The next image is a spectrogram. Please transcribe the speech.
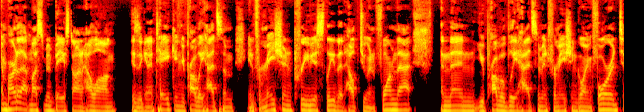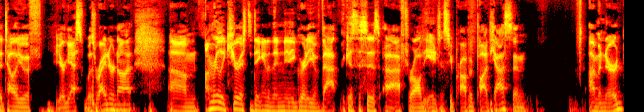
And part of that must have been based on how long is it going to take? And you probably had some information previously that helped you inform that. And then you probably had some information going forward to tell you if your guess was right or not. Um, I'm really curious to dig into the nitty gritty of that because this is, uh, after all, the Agency Profit podcast. And I'm a nerd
